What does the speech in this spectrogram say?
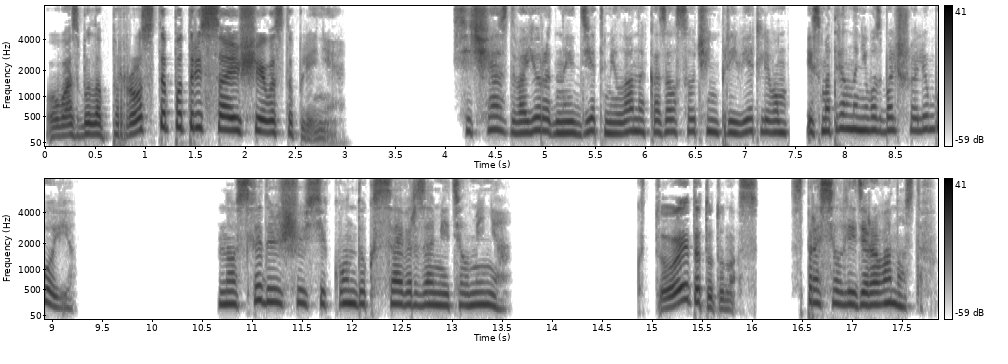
«У вас было просто потрясающее выступление». Сейчас двоюродный дед Милана казался очень приветливым и смотрел на него с большой любовью. Но в следующую секунду Ксавер заметил меня. «Кто это тут у нас?» — спросил лидер Аваностов.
